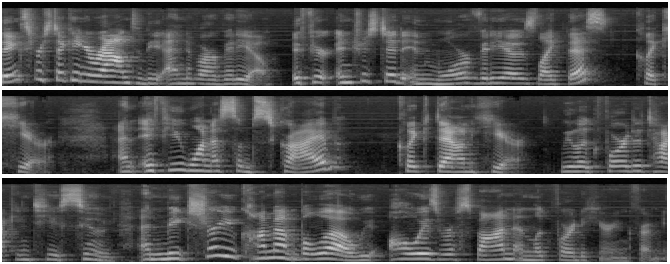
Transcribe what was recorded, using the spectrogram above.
Thanks for sticking around to the end of our video. If you're interested in more videos like this, click here. And if you want to subscribe, click down here. We look forward to talking to you soon. And make sure you comment below. We always respond and look forward to hearing from you.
